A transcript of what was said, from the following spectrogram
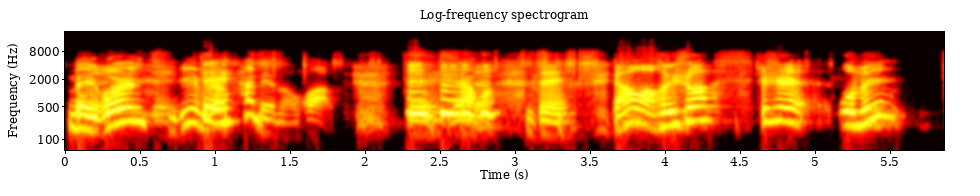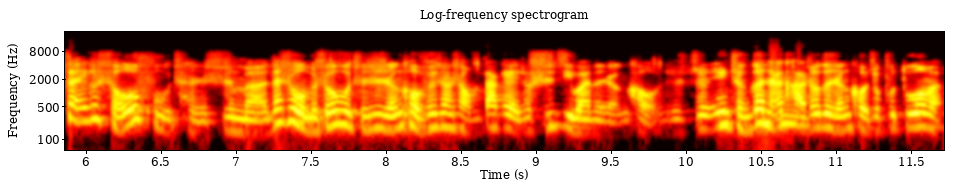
美国人起地名太没文化了。对，对。然后往回说，就是我们。在一个首府城市嘛，但是我们首府城市人口非常少，我们大概也就十几万的人口，就是因为整个南卡州的人口就不多嘛。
